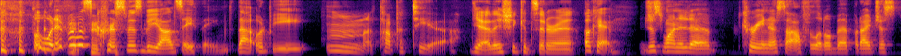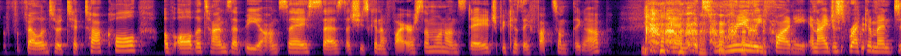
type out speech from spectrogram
But what if it was Christmas Beyonce themed? That would be mm, top of tier. yeah, they should consider it. Okay, just wanted to careen us off a little bit, but I just f- fell into a TikTok hole of all the times that Beyonce says that she's going to fire someone on stage because they fucked something up. And it's really funny. And I just recommend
